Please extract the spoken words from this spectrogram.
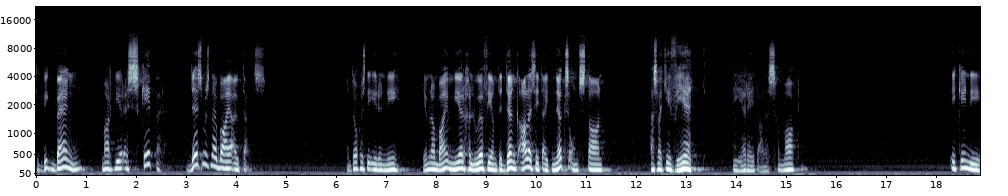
die big bang maar deur 'n skepper. Dis mos nou baie oudtyds. En tog is die ironie Jy moet dan baie meer geloof hê om te dink alles het uit niks ontstaan as wat jy weet die Here het alles gemaak. Ek ken die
